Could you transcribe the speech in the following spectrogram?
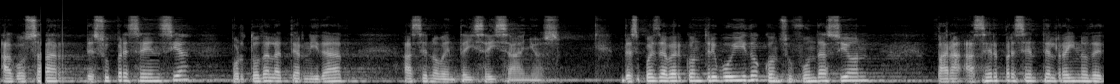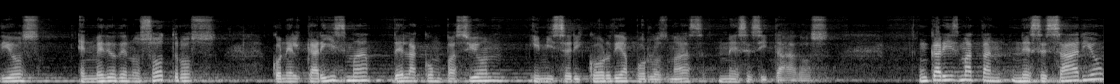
a gozar de su presencia por toda la eternidad hace 96 años. Después de haber contribuido con su fundación para hacer presente el reino de Dios en medio de nosotros, con el carisma de la compasión y misericordia por los más necesitados. Un carisma tan necesario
